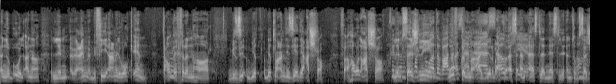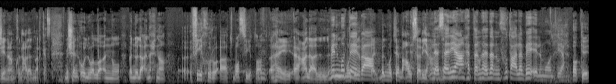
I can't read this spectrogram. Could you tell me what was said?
إنه بقول أنا اللي في أعمل walk in تعالوا آخر النهار بيطلع عندي زيادة 10 فهول 10 اللي مسجلين وفق المعايير أو SMS للناس اللي أنتم مسجلين عندكم على المركز. مش نقول والله إنه إنه لا نحن في خروقات بسيطة. هي على ال- بالمتابعة. طيب بالمتابعة وسريعا. لا سريعا حتى نقدر نفوت على باقي المواضيع. okay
